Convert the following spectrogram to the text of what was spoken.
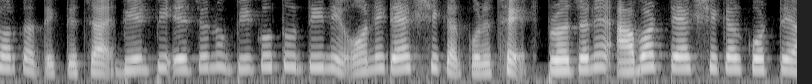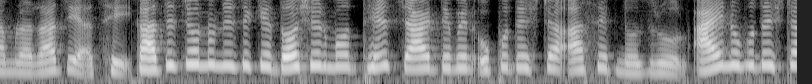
সরকার দেখতে চায়। বিএনপি এর জন্য বিগত দিনে অনেক ত্যাগ স্বীকার করেছে। প্রয়োজনে আবার ত্যাগ স্বীকার করতে আমরা রাজি আছি। কাজের জন্য নিজেকে দশের মধ্যে চার দেবেন উপদেষ্টা আসিফ নজরুল। আইন উপদেষ্টা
